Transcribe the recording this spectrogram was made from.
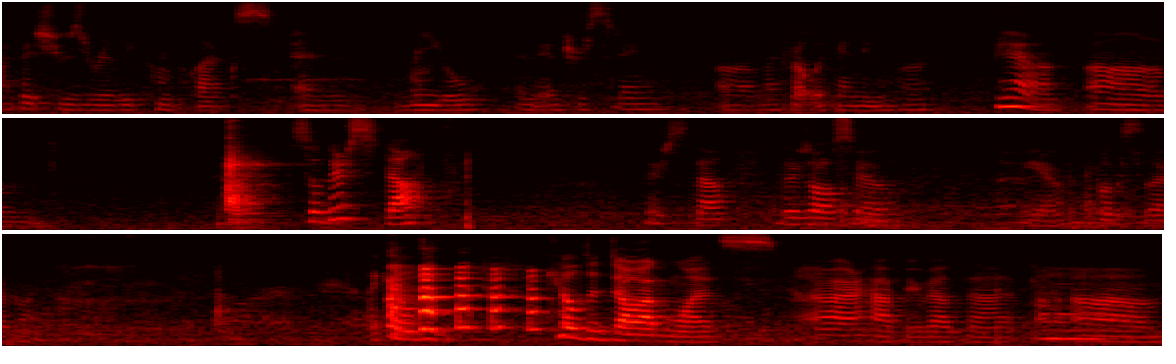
I thought she was really complex and real and interesting. Um, I felt like I knew her. Yeah. Um, so there's stuff. There's stuff. There's also, you know, books that I've. I killed a, killed a dog once. I'm not happy about that. Oh. Um,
